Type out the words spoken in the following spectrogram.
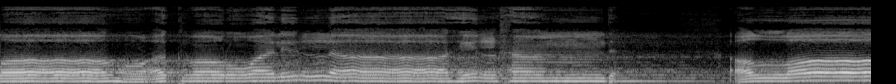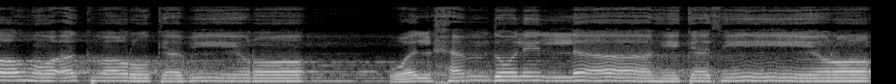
الله أكبر ولله الحمد. الله أكبر كبيرا. والحمد لله كثيرا.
